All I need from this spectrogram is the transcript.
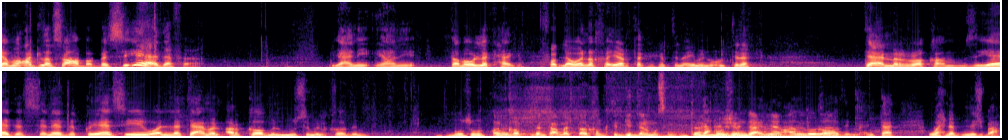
هي معادلة صعبة بس إيه هدفها؟ يعني يعني طب أقول لك حاجة. اتفضل. لو أنا خيرتك يا كابتن أيمن وقلت لك تعمل رقم زيادة السنة دي قياسي ولا تعمل أرقام الموسم القادم؟ الموسم القادم أرقام؟ ده أنت عملت أرقام كتير جدا الموسم ده. أنا الموسم ده إحنا الحمد لله. القادم. أنت وإحنا بنشبع.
